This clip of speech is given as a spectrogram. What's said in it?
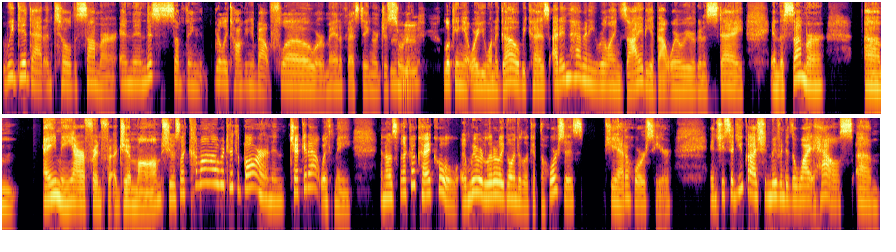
we did that until the summer, and then this is something really talking about flow or manifesting or just sort mm-hmm. of looking at where you want to go because I didn't have any real anxiety about where we were going to stay in the summer. Um, Amy, our friend for a gym mom, she was like, "Come on over to the barn and check it out with me." And I was like, "Okay, cool." And we were literally going to look at the horses. She had a horse here, and she said, "You guys should move into the White House um,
